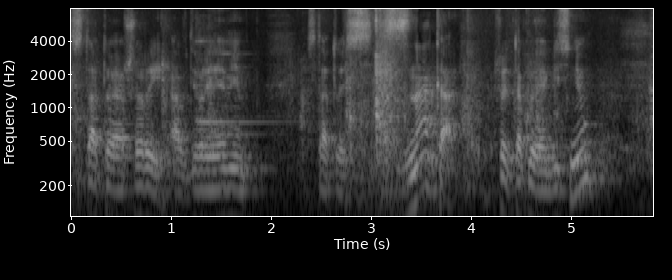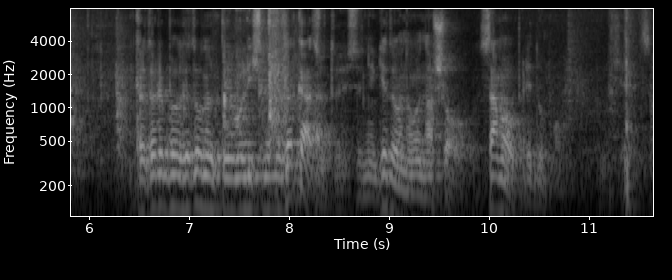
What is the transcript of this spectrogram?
статуя Аширы, а в Девраямим статуя знака. Что это такое, я объясню. Который был изготовлен по его личному заказу. То есть не где-то он его нашел, сам его придумал. Получается.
